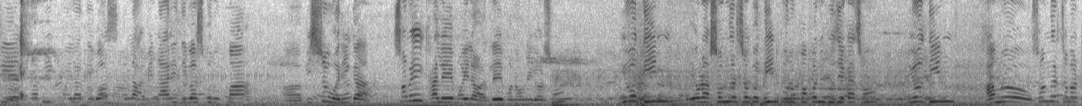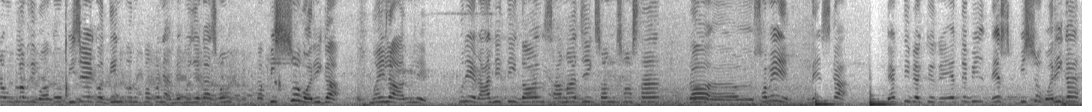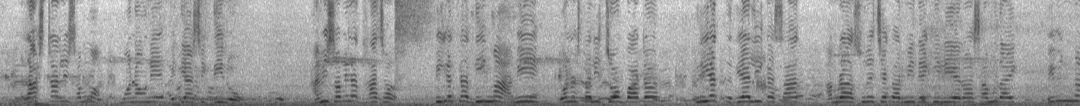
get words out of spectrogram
अन्तर्राष्ट्रिय श्रमिक महिला दिवस यसलाई हामी नारी दिवसको रूपमा विश्वभरिका सबै खाले महिलाहरूले मनाउने गर्छौँ। यो दिन एउटा सङ्घर्षको दिनको रूपमा पनि बुझेका छौँ। यो दिन हाम्रो सङ्घर्षबाट उपलब्धि भएको विजयको दिनको रूपमा पनि हामीले बुझेका छौँ र विश्वभरिका महिलाहरूले पुरै राजनीतिक दल सामाजिक सङ्घ संस्था र सबै देशका व्यक्ति व्यक्तिहरूले यद्यपि देश विश्वभरिका राष्ट्रले सम्म मनाउने ऐतिहासिक दिन हो। हामी सबैलाई थाहा छ विगतका दिनमा हामी वनस्थली चोकबाट बृहत र्यालीका साथ हाम्रा सुरक्षाकर्मीदेखि लिएर सामुदायिक विभिन्न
